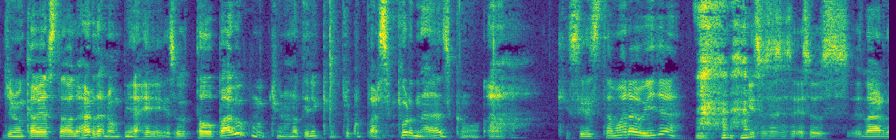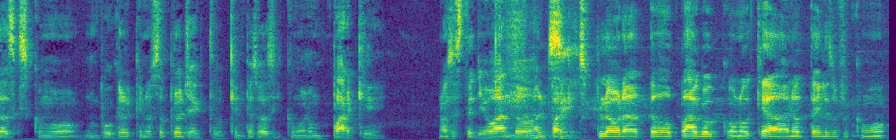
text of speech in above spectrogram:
Yo nunca había estado, la verdad, en un viaje, eso todo pago, como que uno no tiene que preocuparse por nada, es como... ¡ah! ¿Qué es esta maravilla? Y eso, es, eso es, la verdad es que es como, no puedo creer que nuestro proyecto, que empezó así como en un parque nos esté llevando al parque Explora, todo pago, con lo que en hotel, eso fue como...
